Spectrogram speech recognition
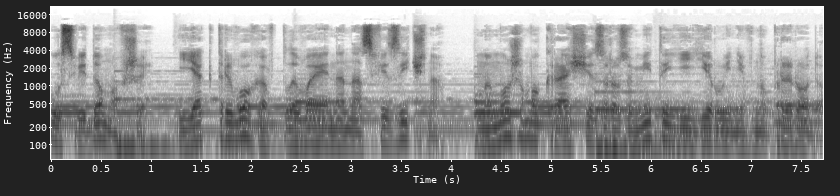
Усвідомивши, як тривога впливає на нас фізично, ми можемо краще зрозуміти її руйнівну природу.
